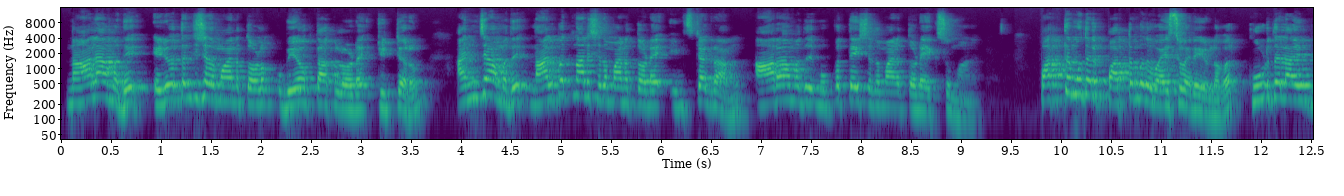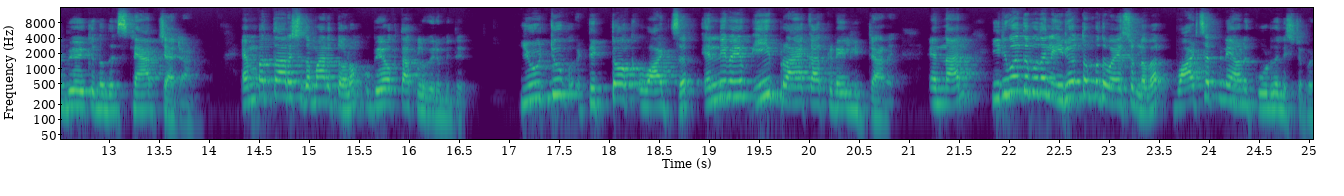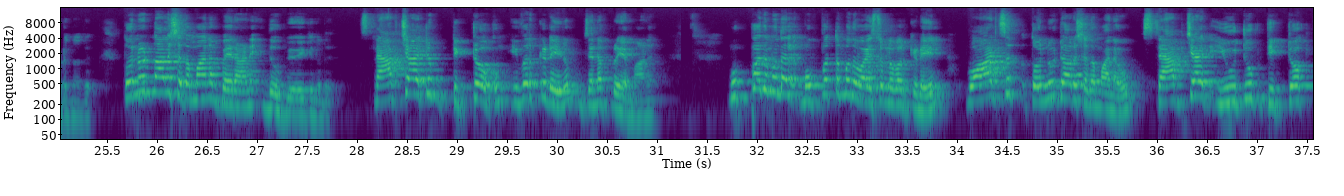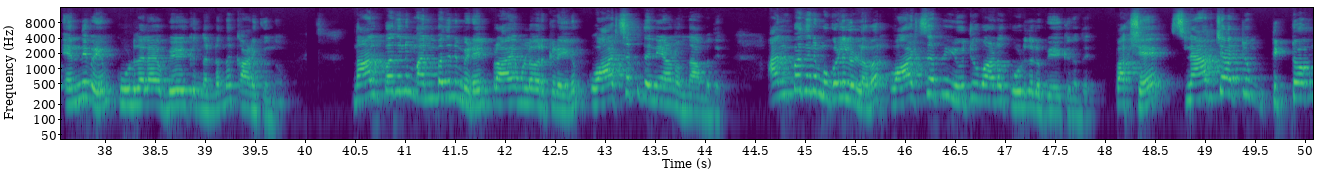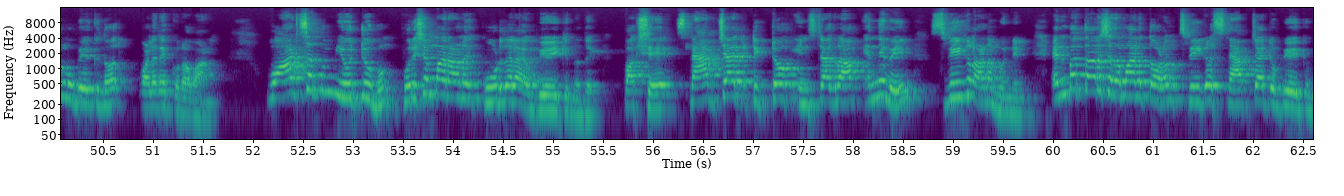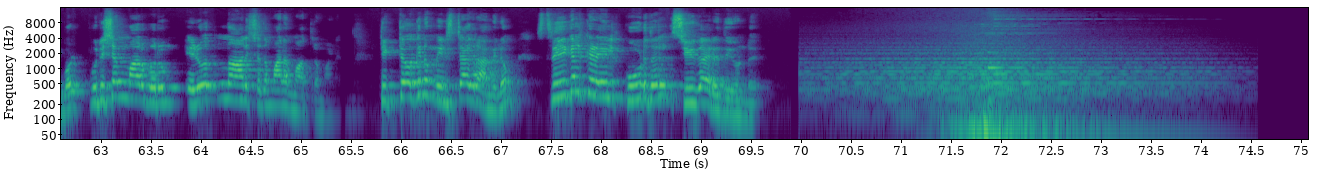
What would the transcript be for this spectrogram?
നാലാമത് എഴുപത്തഞ്ച് ശതമാനത്തോളം ഉപയോക്താക്കളോട് ട്വിറ്ററും അഞ്ചാമത് നാൽപ്പത്തിനാല് ശതമാനത്തോടെ ഇൻസ്റ്റാഗ്രാമും ആറാമത് മുപ്പത്തേഴ് ശതമാനത്തോടെ എക്സുമാണ് പത്ത് മുതൽ പത്തൊമ്പത് വരെയുള്ളവർ കൂടുതലായും ഉപയോഗിക്കുന്നത് സ്നാപ്ചാറ്റ് ആണ്. എൺപത്തി ആറ് ശതമാനത്തോളം ഉപയോക്താക്കൾ വരും ഇത്. യൂട്യൂബ് ടിക്ടോക്ക് വാട്സപ്പ് എന്നിവയും ഈ പ്രായക്കാർക്കിടയിൽ ഹിറ്റാണ്. എന്നാൽ ഇരുപത് മുതൽ ഇരുപത്തി ഒമ്പത് വയസ്സുള്ളവർ വാട്സപ്പിനെയാണ് കൂടുതൽ ഇഷ്ടപ്പെടുന്നത്. തൊണ്ണൂറ്റിനാല് ശതമാനം പേരാണ് ഇത് ഉപയോഗിക്കുന്നത്. സ്നാപ്ചാറ്റും ടിക്ടോക്കും ഇവർക്കിടയിലും ജനപ്രിയമാണ്. മുപ്പത് മുതൽ മുപ്പത്തൊമ്പത് വയസ്സുള്ളവർക്കിടയിൽ വാട്സപ്പ് തൊണ്ണൂറ്റാറ് ശതമാനവും സ്നാപ്ചാറ്റ് യൂട്യൂബ് ടിക്ടോക്ക് എന്നിവയും കൂടുതലായി ഉപയോഗിക്കുന്നുണ്ടെന്ന് കാണിക്കുന്നു. നാൽപ്പതിനും അൻപതിനും ഇടയിൽ പ്രായമുള്ളവർക്കിടയിലും വാട്സപ്പ് തന്നെയാണ് ഒന്നാമത്. അൻപതിന് മുകളിലുള്ളവർ വാട്സപ്പും യൂട്യൂബാണ് കൂടുതൽ ഉപയോഗിക്കുന്നത്. പക്ഷേ സ്നാപ്ചാറ്റും ടിക്ടോക്കും ഉപയോഗിക്കുന്നവർ വളരെ കുറവാണ്. വാട്സപ്പും യൂട്യൂബും പുരുഷന്മാരാണ് കൂടുതലായി ഉപയോഗിക്കുന്നത്. പക്ഷേ സ്നാപ്ചാറ്റ് ടിക്ടോക്ക് ഇൻസ്റ്റാഗ്രാം എന്നിവയിൽ സ്ത്രീകളാണ് മുന്നിൽ. എൺപത്തി ആറ് ശതമാനത്തോളം സ്ത്രീകൾ സ്നാപ്ചാറ്റ് ഉപയോഗിക്കുമ്പോൾ പുരുഷന്മാർ വെറും എഴുപത്തിനാല് ശതമാനം മാത്രമാണ്. ടിക്ടോക്കിനും ഇൻസ്റ്റാഗ്രാമിലും സ്ത്രീകൾക്കിടയിൽ കൂടുതൽ സ്വീകാര്യതയുണ്ട്.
